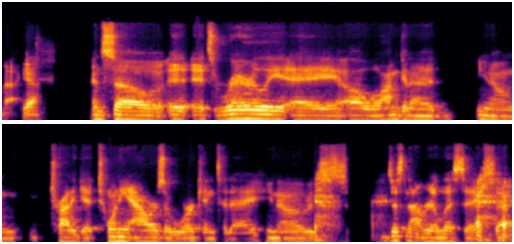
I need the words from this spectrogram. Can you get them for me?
back yeah and so it, it's rarely a oh well i'm gonna you know try to get 20 hours of work in today you know it's just not realistic so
